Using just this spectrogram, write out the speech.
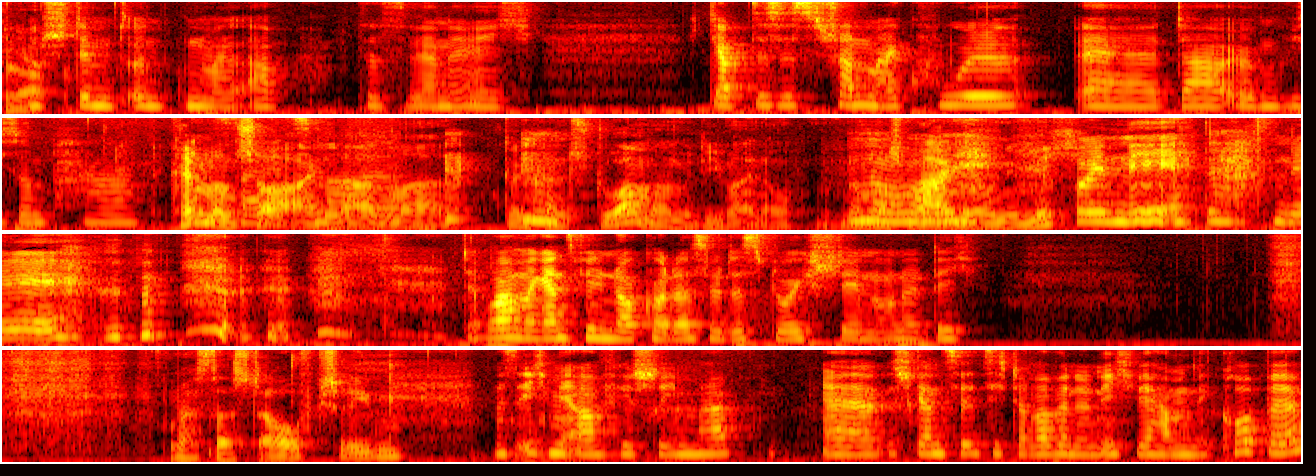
Ja. und stimmt unten mal ab. Das wäre nämlich. Ich glaube, das ist schon mal cool, äh, da irgendwie so ein paar. können wir uns schon einladen mal. mal. Dann kannst du auch mal mit ihm einen aufnehmen. Dann machst du mal eine ohne mich. Oh nee, da, nee. da brauchen wir ganz viel Nocker, dass wir das durchstehen ohne dich. Was hast du aufgeschrieben? Was ich mir aufgeschrieben habe, äh, ist ganz witzig, der Robin und ich, wir haben eine Gruppe.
